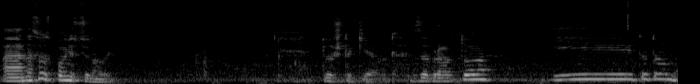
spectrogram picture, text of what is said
А насос повністю новий. Тож таке от. Забрав то і додому.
